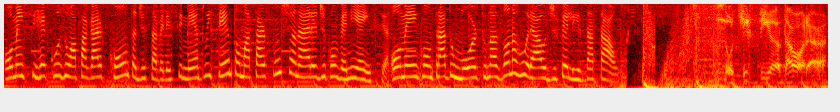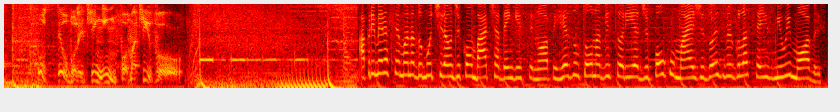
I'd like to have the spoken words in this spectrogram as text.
Homens se recusam a pagar conta de estabelecimento e tentam matar funcionária de conveniência. Homem encontrado morto na zona rural de Feliz Natal. Notícia da hora. O seu boletim informativo. A primeira semana do mutirão de combate à dengue em Sinop resultou na vistoria de pouco mais de 2,6 mil imóveis,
